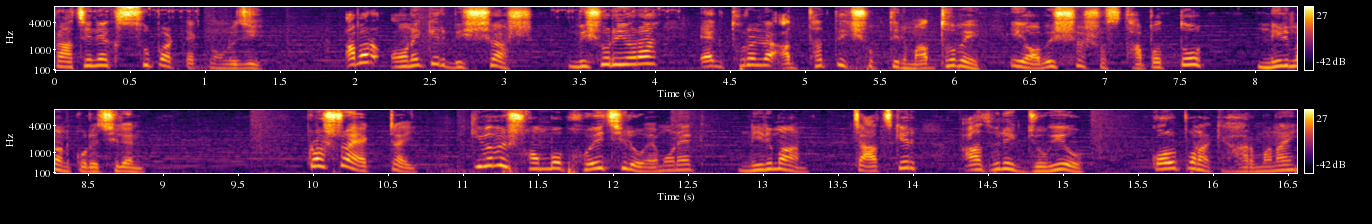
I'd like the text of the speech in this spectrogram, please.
প্রাচীন এক সুপার টেকনোলজি। আবার অনেকের বিশ্বাস মিশরীয়রা এক ধরনের আধ্যাত্মিক শক্তির মাধ্যমে এই অবিশ্বাস্য স্থাপত্য নির্মাণ করেছিলেন। প্রশ্ন একটাই, কীভাবে সম্ভব হয়েছিল এমন এক নির্মাণ যা আজকের আধুনিক যুগেও কল্পনাকে হার মানায়?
